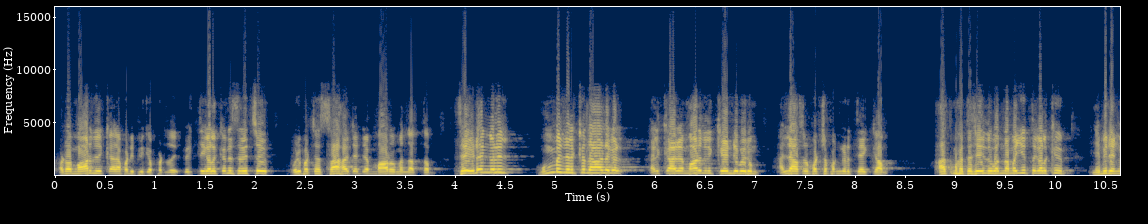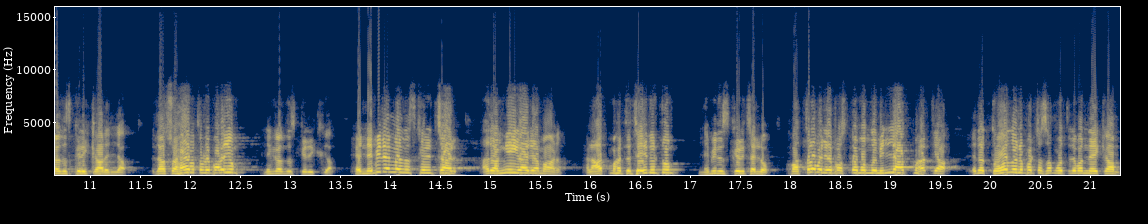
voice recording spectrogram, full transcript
അവിടെ മാറി നിൽക്കാനാണ് പഠിപ്പിക്കപ്പെട്ടത്. വ്യക്തികൾക്കനുസരിച്ച് ഒരു പക്ഷേ സാഹചര്യം മാറുമെന്നർത്ഥം. ചില ഇടങ്ങളിൽ മുമ്പിൽ നിൽക്കുന്ന ആളുകൾ തൽക്കാലം മാറി നിൽക്കേണ്ടി വരും. അല്ലാത്ത പക്ഷെ പങ്കെടുത്തേക്കാം. ആത്മഹത്യ ചെയ്തു വന്ന മയ്യത്തുകൾക്ക് നബിരങ്ങൾ നിസ്കരിക്കാറില്ല. എല്ലാ സ്വഹാബത്തോട് പറയും നിങ്ങൾ നിസ്കരിക്കുക. നബിരങ്ങൾ നിസ്കരിച്ചാൽ അത് അംഗീകാരമാണ്. അല്ല ആത്മഹത്യ ചെയ്തിട്ടും നബി നിസ്കരിച്ചല്ലോ. അത്ര വലിയ പ്രശ്നമൊന്നും ഇല്ല ആത്മഹത്യ എന്ന് പക്ഷ സമൂഹത്തിൽ വന്നേക്കാം.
